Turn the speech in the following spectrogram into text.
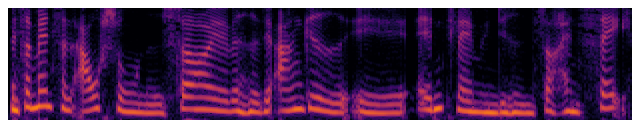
Men så mens han afsonede, så hvad hedder det, ankede øh, anklagemyndigheden så hans sag.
